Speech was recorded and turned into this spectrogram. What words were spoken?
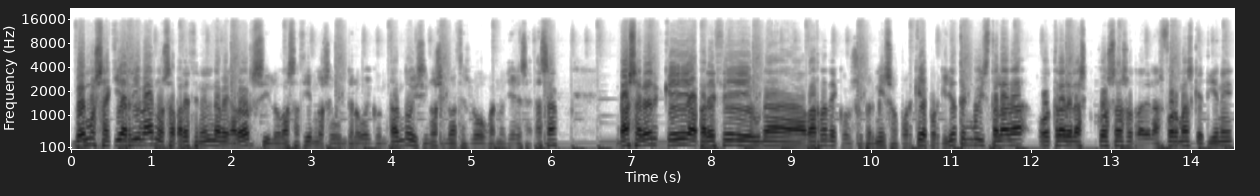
Vemos aquí arriba, nos aparece en el navegador, si lo vas haciendo según te lo voy contando y si no, si lo haces luego cuando llegues a casa, vas a ver que aparece una barra de con su permiso. ¿Por qué? Porque yo tengo instalada otra de las cosas, otra de las formas que tiene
